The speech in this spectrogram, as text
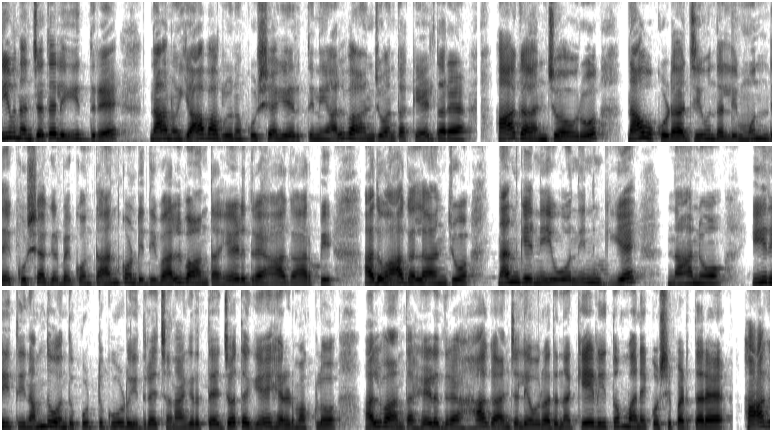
ನೀವು ನನ್ನ ಜೊತೆಲಿ ಇದ್ದರೆ ನಾನು ಯಾವಾಗಲೂ ಖುಷಿಯಾಗಿ ಇರ್ತೀನಿ. ಅಲ್ವಾ ಅಂಜು ಅಂತ ಕೇಳ್ತಾರೆ. ಆಗ ಅಂಜು ಅವರು, ನಾವು ಕೂಡ ಜೀವನದಲ್ಲಿ ಮುಂದೆ ಖುಷಿಯಾಗಿರ್ಬೇಕು ಅಂತ ಅಂದ್ಕೊಂಡಿದ್ದೀವಿ ಅಲ್ವಾ ಅಂತ ಹೇಳಿದ್ರೆ ಆಗ ಆರ್ಪಿ, ಅದು ಆಗಲ್ಲ ಅಂಜು, ನನಗೆ ನೀವು, ನಿನಗೆ ನಾನು ಈ ರೀತಿ ನಮ್ಮದು ಒಂದು ಪುಟ್ಟ ಗೂಡು ಇದ್ದರೆ ಚೆನ್ನಾಗಿರುತ್ತೆ, ಜೊತೆಗೆ ಎರಡು ಮಕ್ಕಳು ಅಲ್ವಾ ಅಂತ ಹೇಳಿದ್ರೆ ಆಗ ಅಂಜಲಿ ಅವರು ಅದನ್ನು ಕೇಳಿ ತುಂಬಾ ಖುಷಿ ಪಡ್ತಾರೆ. ಆಗ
